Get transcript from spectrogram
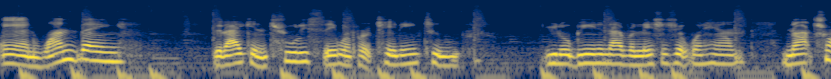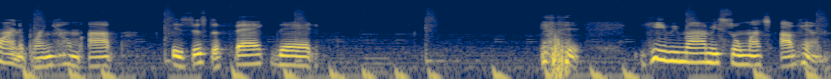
And one thing that I can truly say when pertaining to, you know, being in that relationship with him, not trying to bring him up, is just the fact that he reminds me so much of him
